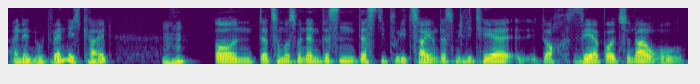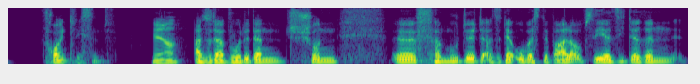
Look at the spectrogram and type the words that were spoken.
eine Notwendigkeit. Mhm. Und dazu muss man dann wissen, dass die Polizei und das Militär äh, doch sehr Bolsonaro-freundlich sind. Ja. Also da wurde dann schon äh, vermutet, also der oberste Wahlaufseher sieht darin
